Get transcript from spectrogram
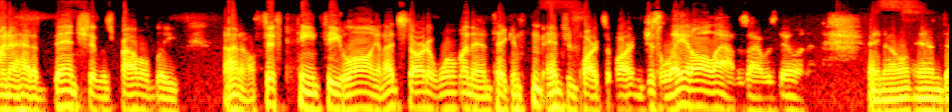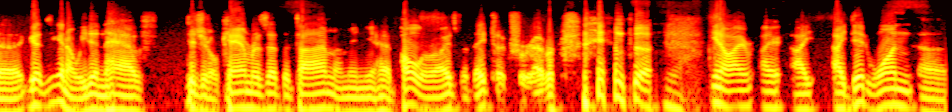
point I had a bench that was probably I don't know, 15 feet long, and I'd start at one end, taking engine parts apart, and just lay it all out as I was doing it. You know, and uh, you know, we didn't have digital cameras at the time. I mean, you had Polaroids, but they took forever. and uh, Yeah. you know, I I I, I did one uh,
